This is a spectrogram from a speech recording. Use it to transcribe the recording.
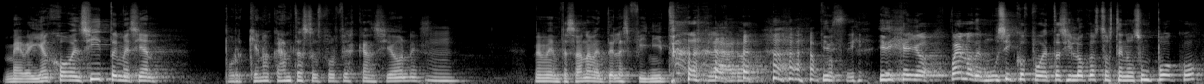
me veían jovencito y me decían, ¿por qué no cantas tus propias canciones? Mm. Me, me, empezaron a meter la espinita. Claro. y, pues sí. y, dije yo, bueno, de músicos, poetas y locos todos tenemos un poco.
